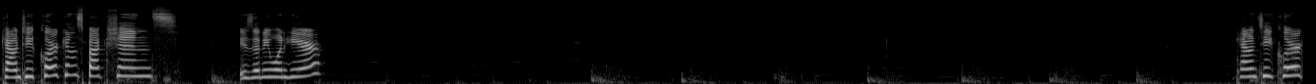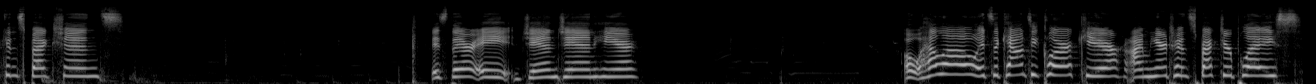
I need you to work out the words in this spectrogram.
County clerk inspections. Is anyone here? County clerk inspections. Is there a Jan Jan here? Oh, hello. It's the county clerk here. I'm here to inspect your place.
